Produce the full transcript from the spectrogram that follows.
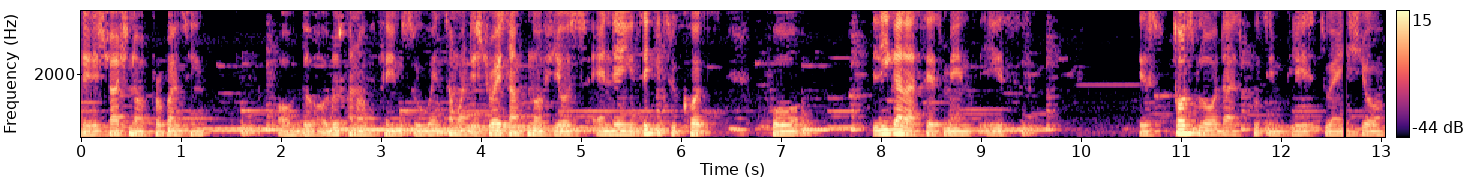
the destruction of property of the those kind of things. So when someone destroys something of yours and then you take it to court for legal assessment is is tort law that is put in place to ensure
